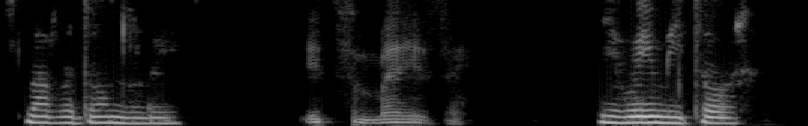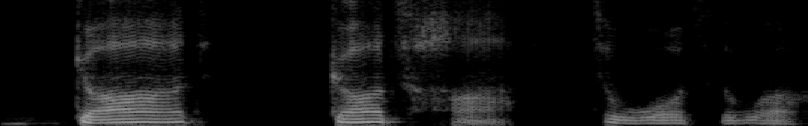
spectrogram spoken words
Slavă Domnului! It's amazing. E uimitor. God, God's heart towards the world.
